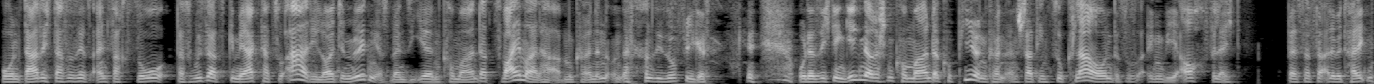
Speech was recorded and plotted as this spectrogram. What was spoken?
Und dadurch, dass es jetzt einfach so, dass Wizards gemerkt hat, so, ah, die Leute mögen es, wenn sie ihren Commander zweimal haben können und dann haben sie so viel oder sich den gegnerischen Commander kopieren können, anstatt ihn zu klauen. Das ist irgendwie auch vielleicht besser für alle Beteiligten.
